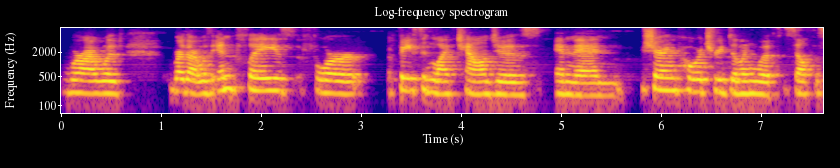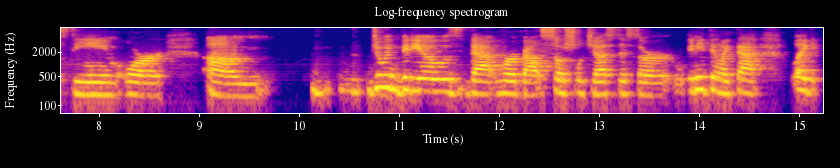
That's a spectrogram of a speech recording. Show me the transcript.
where I would whether I was in plays for facing life challenges and then sharing poetry dealing with self-esteem or um, doing videos that were about social justice or anything like that. Like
